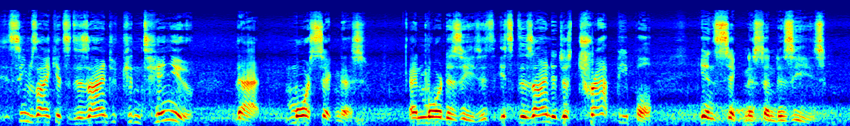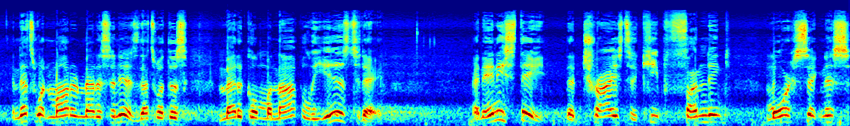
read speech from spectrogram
It seems like it's designed to continue that more sickness and more disease. It's, it's designed to just trap people in sickness and disease. And that's what modern medicine is. That's what this medical monopoly is today. And any state that tries to keep funding more sickness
